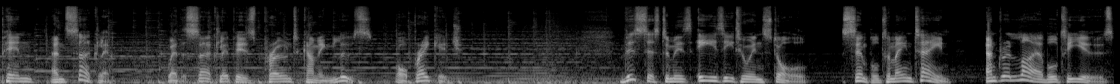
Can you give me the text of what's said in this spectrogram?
pin and circlip, where the circlip is prone to coming loose or breakage. This system is easy to install, simple to maintain and reliable to use,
